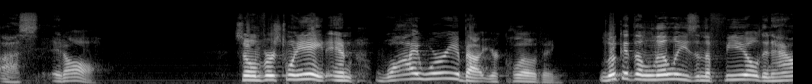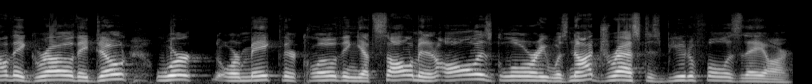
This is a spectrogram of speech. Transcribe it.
us at all. So in verse 28, and why worry about your clothing? Look at the lilies in the field and how they grow. They don't work or make their clothing, yet Solomon in all his glory was not dressed as beautiful as they are.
